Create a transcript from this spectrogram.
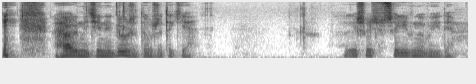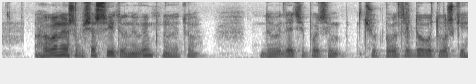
Гарний чи не дуже, то вже таке. Але щось все рівно вийде. Головне, щоб ще світло не вимкнули, то доведеться потім цю процедуру трошки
